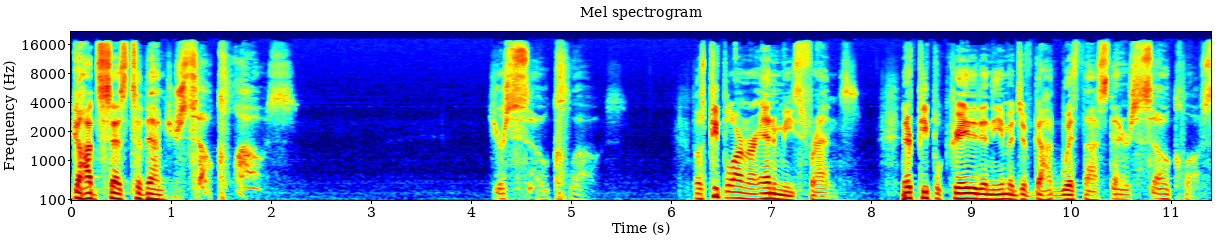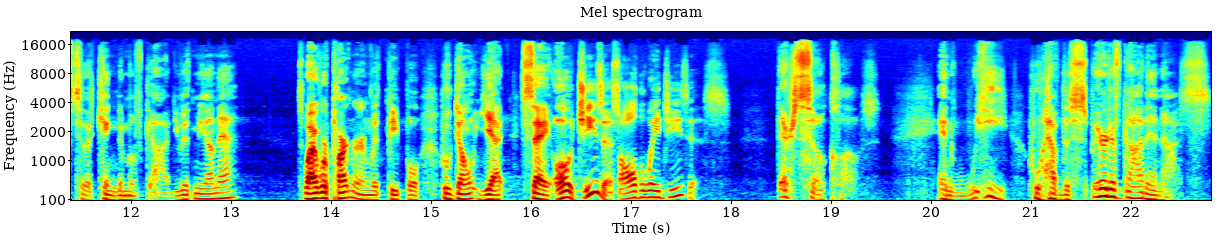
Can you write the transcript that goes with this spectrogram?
God says to them, You're so close. You're so close. Those people aren't our enemies, friends. They're people created in the image of God with us that are so close to the kingdom of God. You with me on that? That's why we're partnering with people who don't yet say, oh, Jesus, all the way Jesus. They're so close. And we who have the Spirit of God in us,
